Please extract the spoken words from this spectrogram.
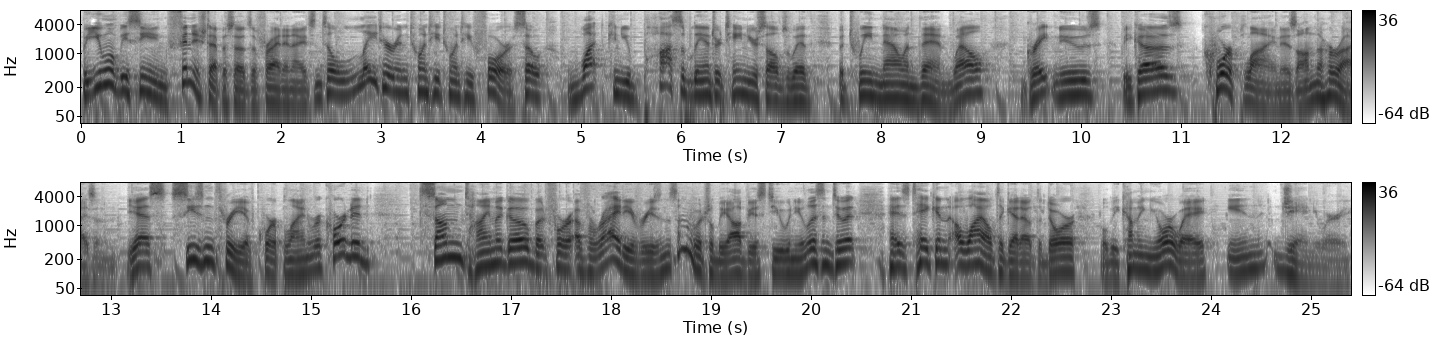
But you won't be seeing finished episodes of Friday Nights until later in 2024, so what can you possibly entertain yourselves with between now and then? Well, great news because Qwerpline is on the horizon. Yes, season 3 of Qwerpline recorded some time ago, but for a variety of reasons, some of which will be obvious to you when you listen to it, has taken a while to get out the door, will be coming your way in January.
